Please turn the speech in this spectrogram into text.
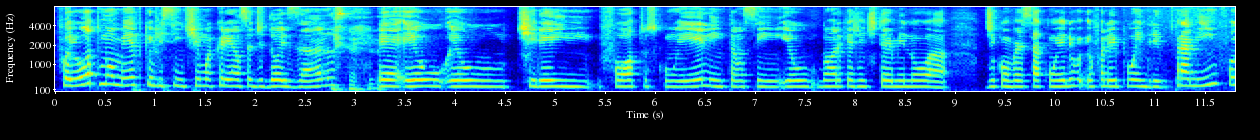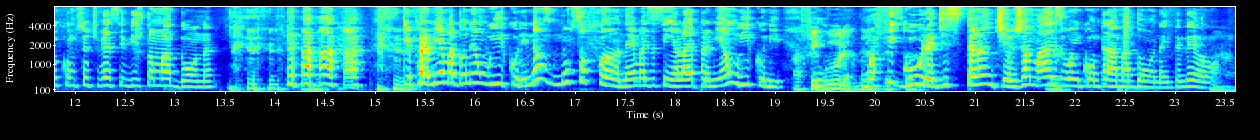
Foi outro momento que eu me senti uma criança de dois anos. É, eu, eu tirei fotos com ele, então, assim, eu, na hora que a gente terminou a- de conversar com ele, eu, falei pro Endrigo, pra mim foi como se eu tivesse visto a Madonna. Porque pra mim a Madonna é um ícone. Não, não sou fã, né? Mas assim, ela pra mim é um ícone. A figura, né? Uma a pessoa. figura distante. Eu jamais É. vou encontrar a Madonna, entendeu? Ah,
